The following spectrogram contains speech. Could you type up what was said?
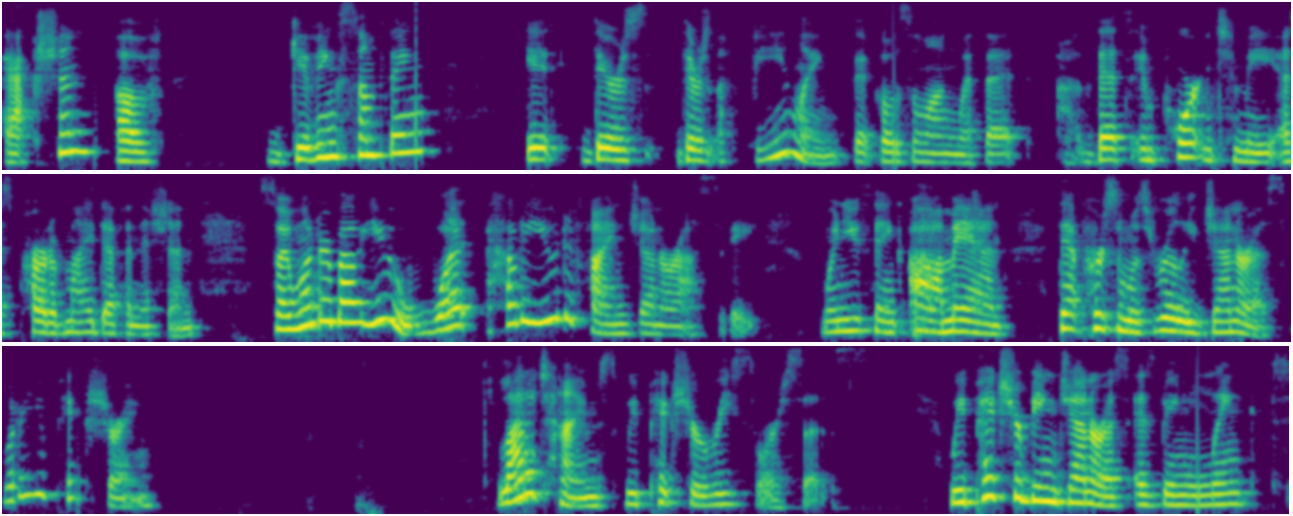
action of giving something it there's there's a feeling that goes along with it Uh, that's important to me as part of my definition. So i wonder about you. What how do you define generosity? When you think oh man that person was really generous. What are you picturing? A lot of times we picture resources we picture being generous as being linked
